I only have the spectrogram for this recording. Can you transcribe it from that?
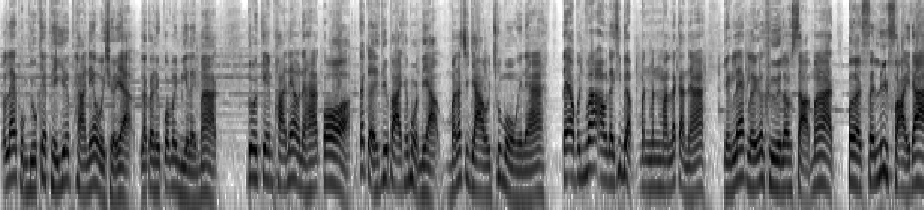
ตอนแรกผมดูแค่เพเยอร์พาเนลเฉยๆอะแล้วก็นึกว่าไม่มีอะไรมาก โดยเกมพาเนลนะฮะก็ถ้าเกิดอธิบายทั้งหมดเนี่ยมันน่าจะยาวชั่วโมงเลยนะ แต่เอาเป็นว่าเอาอะไรที่แบบมันมันมันแล้วกันนะ อย่างแรกเลยก็คือเราสามารถเปิดเฟรนลี่ไฟได้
